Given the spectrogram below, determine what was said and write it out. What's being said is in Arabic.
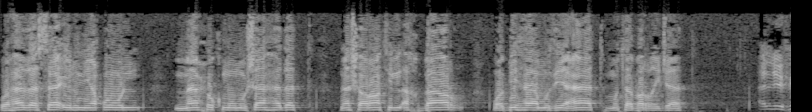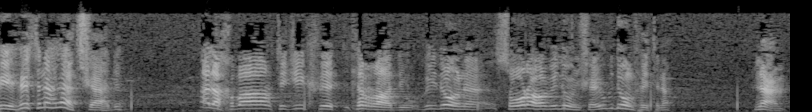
وهذا سائل يقول ما حكم مشاهدة نشرات الأخبار وبها مذيعات متبرجات؟ اللي فيه فتنة لا تشاهده. الأخبار تجيك في, في الراديو بدون صورة وبدون شيء وبدون فتنة. نعم.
